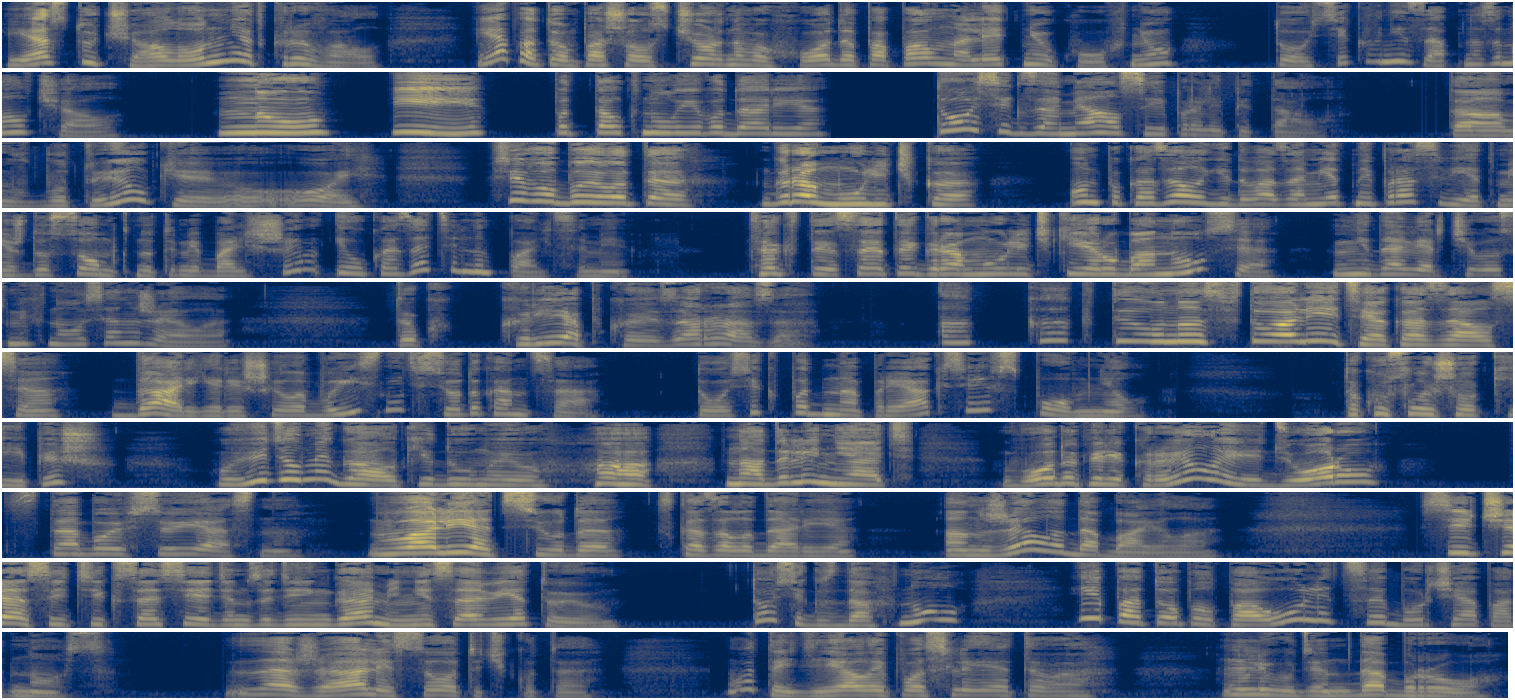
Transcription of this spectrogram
Я стучал, он не открывал. Я потом пошел с черного хода, попал на летнюю кухню. Тосик внезапно замолчал. «Ну, и?» — подтолкнула его Дарья. Тосик замялся и пролепетал. «Там в бутылке, ой, всего было-то грамулечка». Он показал едва заметный просвет между сомкнутыми большим и указательным пальцами. «Так ты с этой грамулечки и рубанулся?» — недоверчиво усмехнулась Анжела. «Так крепкая зараза!» «А как ты у нас в туалете оказался?» Дарья решила выяснить все до конца. Тосик поднапрягся и вспомнил. «Так услышал кипиш, увидел мигалки, думаю, а надо линять, воду перекрыла и дёру». «С тобой все ясно. Вали отсюда!» сказала Дарья. Анжела добавила. «Сейчас идти к соседям за деньгами не советую». Тосик вздохнул и потопал по улице, бурча под нос. «Зажали соточку-то. Вот и делай после этого людям добро».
